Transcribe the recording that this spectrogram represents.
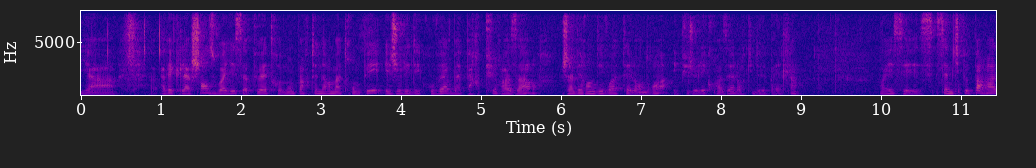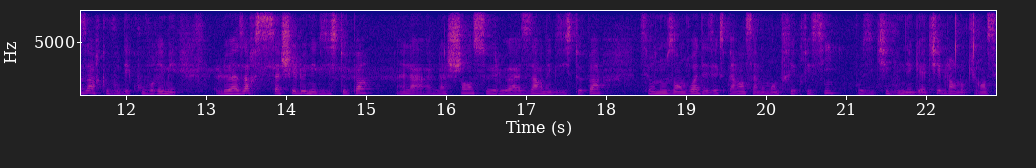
Il y a, euh, avec la chance, vous voyez, ça peut être mon partenaire m'a trompé et je l'ai découvert ben, par pur hasard. J'avais rendez-vous à tel endroit et puis je l'ai croisé alors qu'il ne devait pas être là. Vous voyez, c'est un petit peu par hasard que vous découvrez, mais le hasard, sachez-le, n'existe pas. Hein, la, chance et le hasard n'existent pas. Si on nous envoie des expériences à un moment très précis, positives ou négatives, là en l'occurrence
